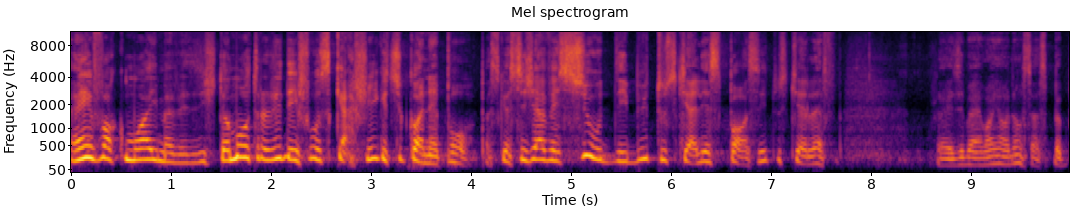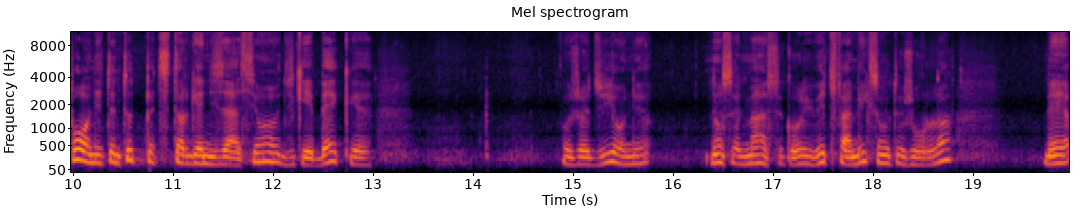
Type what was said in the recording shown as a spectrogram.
Invoque-moi, il m'avait dit, je te montrerai des choses cachées que tu ne connais pas. Parce que si j'avais su au début tout ce qui allait se passer, tout ce qui allait... J'avais dit, ben voyons donc, ça ne se peut pas. On est une toute petite organisation du Québec. Euh, aujourd'hui, on a non seulement secouru huit familles qui sont toujours là, mais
